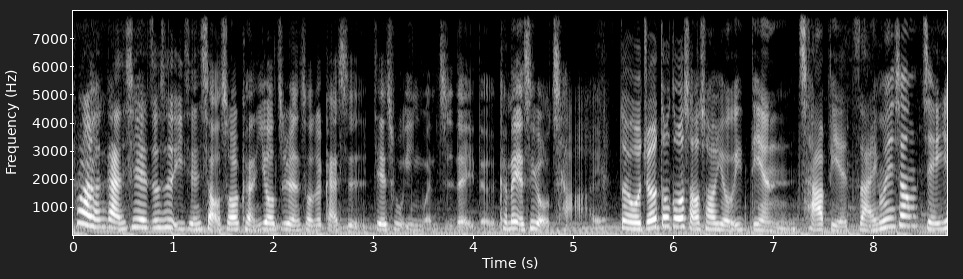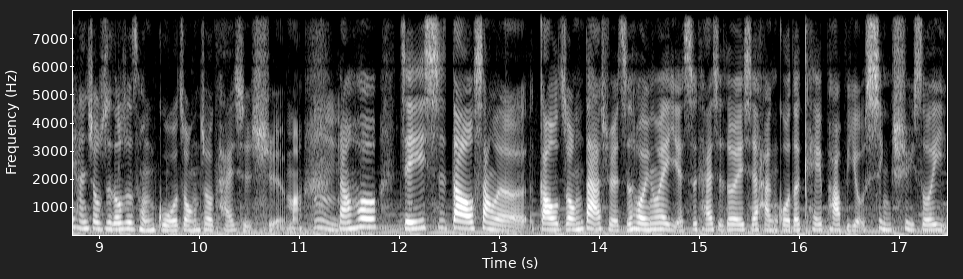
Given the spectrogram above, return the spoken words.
突然很感谢，就是以前小时候可能幼稚园的时候就开始接触英文之类的，可能也是有差哎、对，我觉得多多少少有一点差别在，因为像杰一和秀智都是从国中就开始学嘛，嗯，然后杰一是到上了高中、大学之后，因为也是开始对一些韩国的 K-pop 有兴趣，所以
